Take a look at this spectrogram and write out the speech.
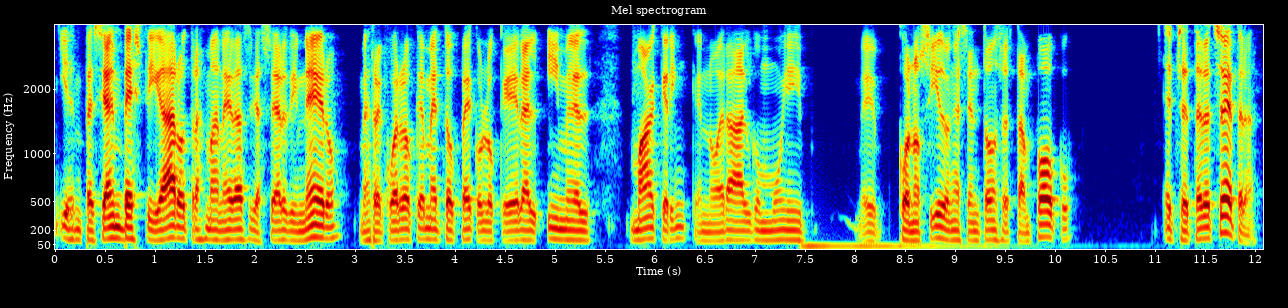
y empecé a investigar otras maneras de hacer dinero. Me recuerdo que me topé con lo que era el email marketing, que no era algo muy eh, conocido en ese entonces tampoco, etcétera, etcétera.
